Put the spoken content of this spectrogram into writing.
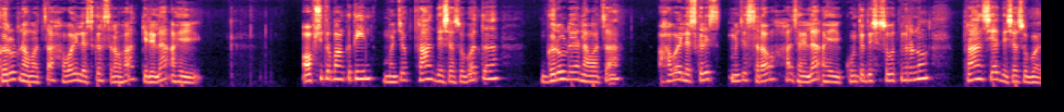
गरुड नावाचा हवाई लष्कर सराव हा केलेला आहे? ऑप्शन क्रमांक तीन म्हणजे फ्रान्स देशासोबत गरुड या नावाचा हवाई लष्करी म्हणजे सराव हा झालेला आहे. कोणत्या देशासोबत मित्रांनो? फ्रान्स या देशासोबत.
